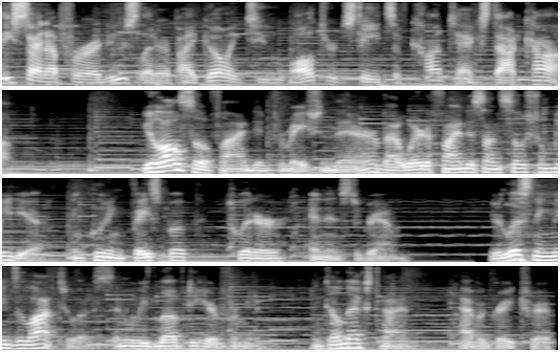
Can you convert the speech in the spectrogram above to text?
please sign up for our newsletter by going to alteredstatesofcontext.com. You'll also find information there about where to find us on social media, including Facebook, Twitter, and Instagram. Your listening means a lot to us, and we'd love to hear from you. Until next time, have a great trip.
